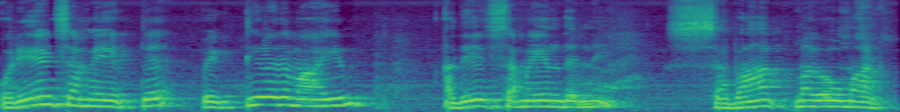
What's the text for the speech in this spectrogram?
ഒരേ സമയത്ത് വ്യക്തിഗതമായും അതേ സമയം തന്നെ സഭാത്മകവുമാണ്.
